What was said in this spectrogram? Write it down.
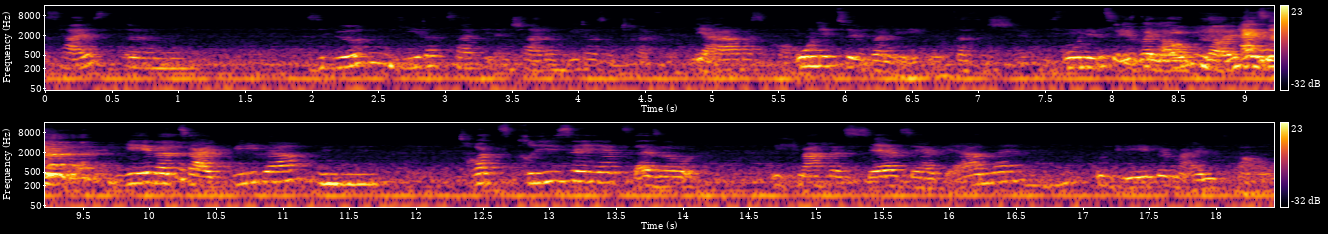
Das heißt, ähm, Sie würden jederzeit die Entscheidung wieder so treffen, ja, was kommt. Ohne zu überlegen. Das ist schön. Ich ohne zu überlegen. Also jederzeit wieder. Mhm. Trotz Krise jetzt, also ich mache es sehr, sehr gerne mhm. und lebe meinen Traum.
